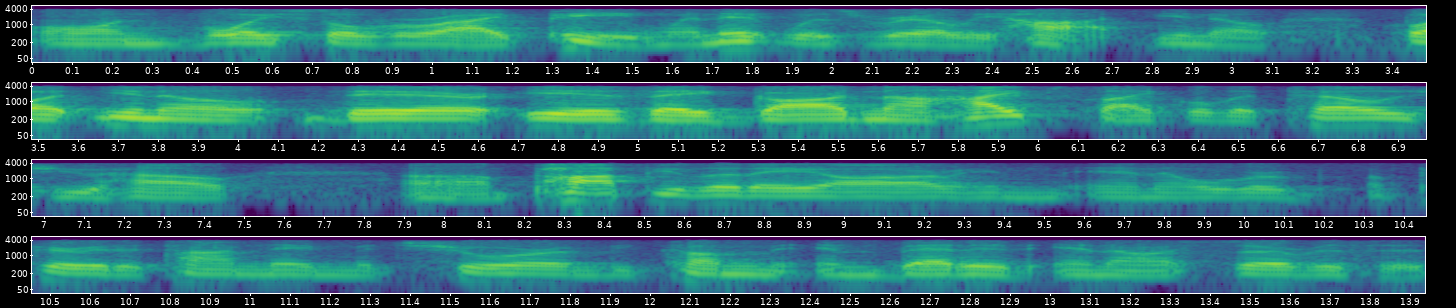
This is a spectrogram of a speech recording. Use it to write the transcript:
on voice over IP when it was really hot, you know. But you know, there is a Gartner hype cycle that tells you how um, popular they are, and, and over a period of time they mature and become embedded in our services.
